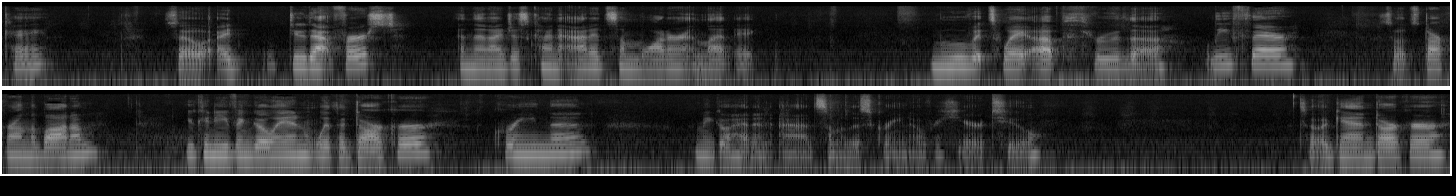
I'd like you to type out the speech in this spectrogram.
Okay, so I do that first and then I just kind of added some water and let it move its way up through the leaf there so it's darker on the bottom. You can even go in with a darker green then. Let me go ahead and add some of this green over here too. So again, darker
